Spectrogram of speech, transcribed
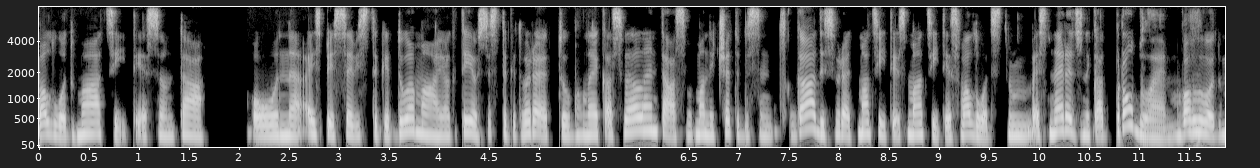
valodu mācīties un tā. Un es pie sevis tagad domāju, ka Dievs, es tagad varētu, man liekas, vēl lentās, man ir 40 gadi, es varētu mācīties, mācīties valodas. Es neredzu nekādu problēmu valodu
